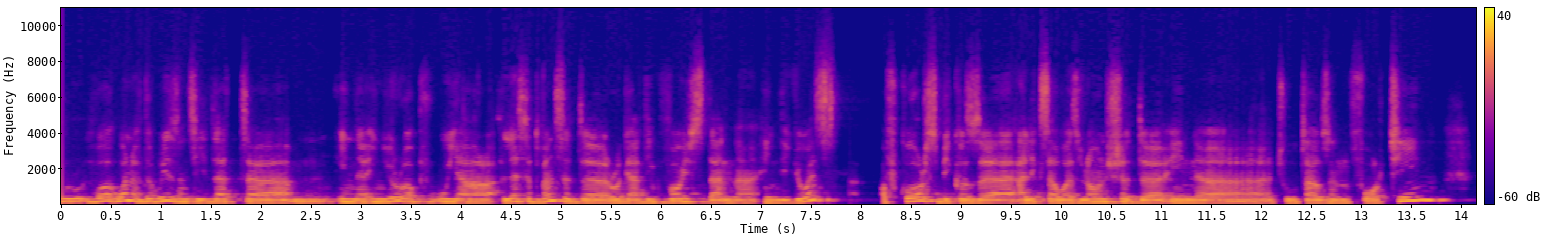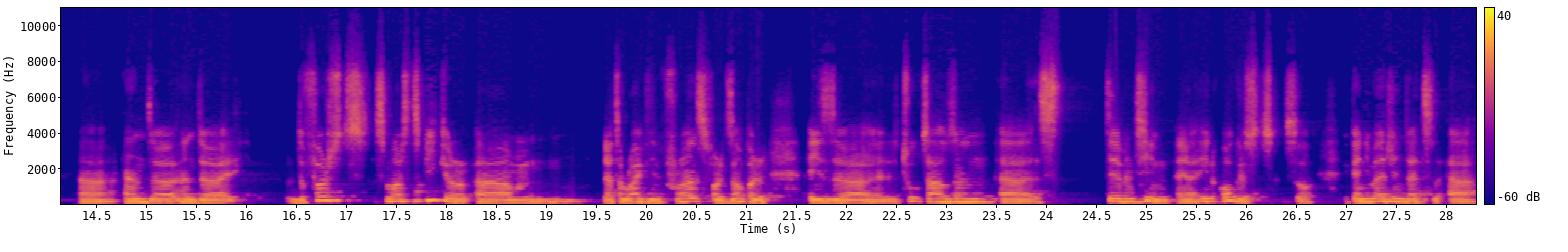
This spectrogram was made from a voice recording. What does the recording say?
one of the reasons is that um, in in Europe we are less advanced uh, regarding voice than uh, in the US. Of course, because uh, Alexa was launched uh, in uh, 2014, uh, and and the first smart speaker um, that arrived in France, for example, is uh, 2017 uh, in August. So you can imagine that uh,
